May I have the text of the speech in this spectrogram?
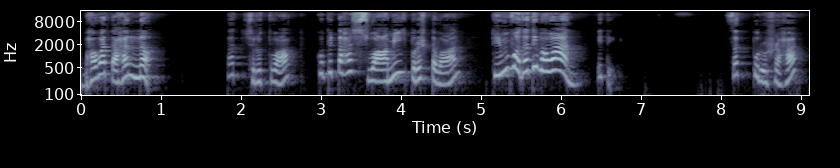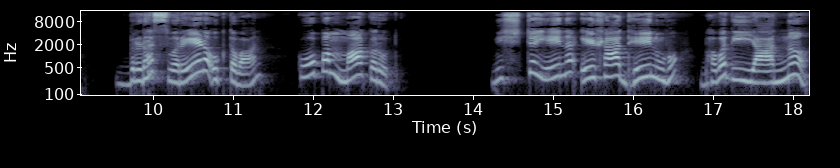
भवतः न तत् श्रुत्वा कुपितः स्वामी पृष्टवान् किं वदति भवान्? इति। सत्पुरुषः दृढस्वरेण उक्तवान् कोपं मा करोतु। निश्चयेन एषा धेनुः भवदीया न।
